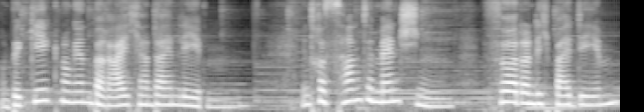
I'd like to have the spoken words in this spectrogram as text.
und Begegnungen bereichern dein Leben. Interessante Menschen fördern dich bei dem,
